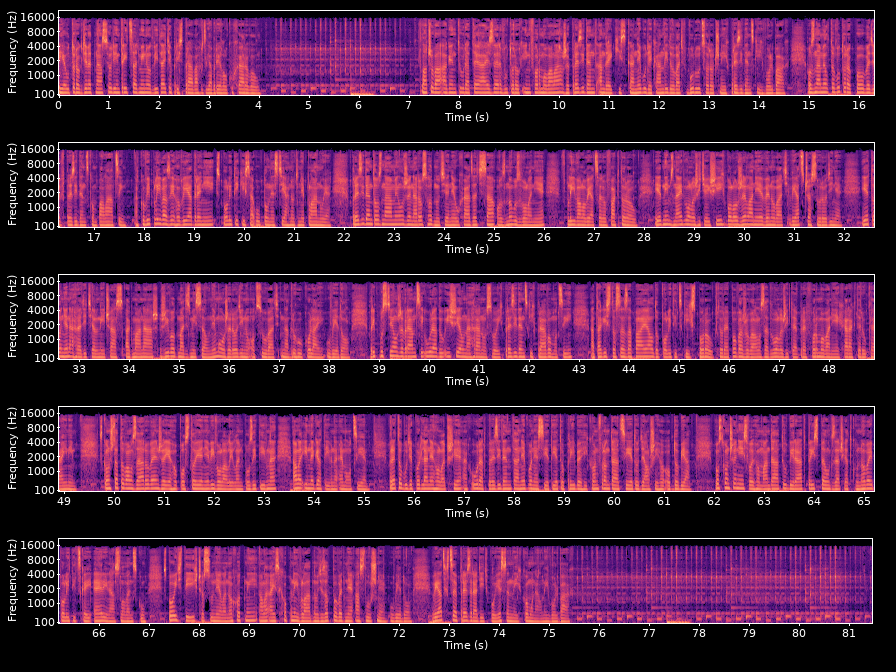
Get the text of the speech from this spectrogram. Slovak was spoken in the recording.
Je útorok 19 hodín 30 minút. Vítajte pri správach s Gabrielou Kuchárovou. Tlačová agentúra TASR v útorok informovala, že prezident Andrej Kiska nebude kandidovať v budúcoročných prezidentských voľbách. Oznámil to v útorok po obede v prezidentskom paláci. Ako vyplýva z jeho vyjadrení, z politiky sa úplne stiahnuť neplánuje. Prezident oznámil, že na rozhodnutie neuchádzať sa o znovu zvolenie vplývalo viacero faktorov. Jedným z najdôležitejších bolo želanie venovať viac času rodine. Je to nenahraditeľný čas, ak má náš život mať zmysel, nemôže rodinu odsúvať na druhú koľaj, uviedol. Pripustil, že v rámci úradu išiel na hranu svojich prezidentských právomocí a takisto sa zapájal do politických sporov, ktoré považoval za dôležité pre formovanie charakteru krajiny. Skonštatoval zároveň, že jeho postoje nevyvolali len pozitívne, ale i negatívne emócie. Preto bude podľa neho lepšie, ak úrad prezidenta neponesie tieto príbehy konfrontácie do ďalšieho obdobia. Po skončení svojho mandátu by rád prispel k začiatku novej politickej éry na Slovensku. Spojiť tých, čo sú nielen ochotní, ale aj schopní vládnuť zodpovedne a slušne, uviedol. Viac chce prezradiť po jesenných komunálnych voľbách.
